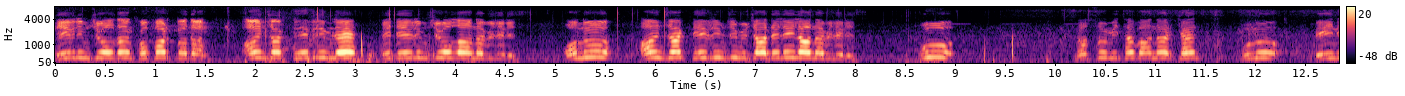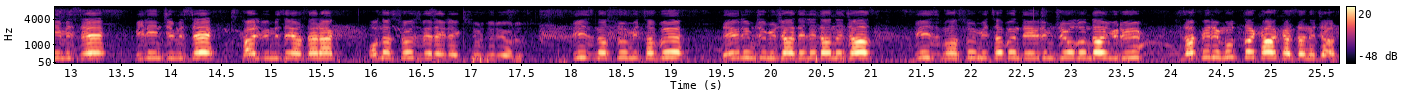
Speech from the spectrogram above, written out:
devrimci yoldan kopartmadan ancak devrimle ve devrimci yolla anabiliriz. Onu ancak devrimci mücadeleyle anabiliriz. Bu Mitap'ı anarken bunu beynimize, bilincimize, kalbimize yazarak ona söz vererek sürdürüyoruz. Biz Nasuh Mitap'ı devrimci mücadelede anacağız. Biz Nasuh Mitap'ın devrimci yolundan yürüyüp zaferi mutlaka kazanacağız.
